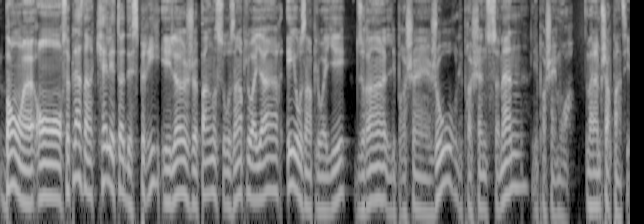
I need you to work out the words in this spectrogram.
Bon, euh, on se place dans quel état d'esprit? Et là, je pense aux employeurs et aux employés durant les prochains jours, les prochaines semaines, les prochains mois. Madame Charpentier.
